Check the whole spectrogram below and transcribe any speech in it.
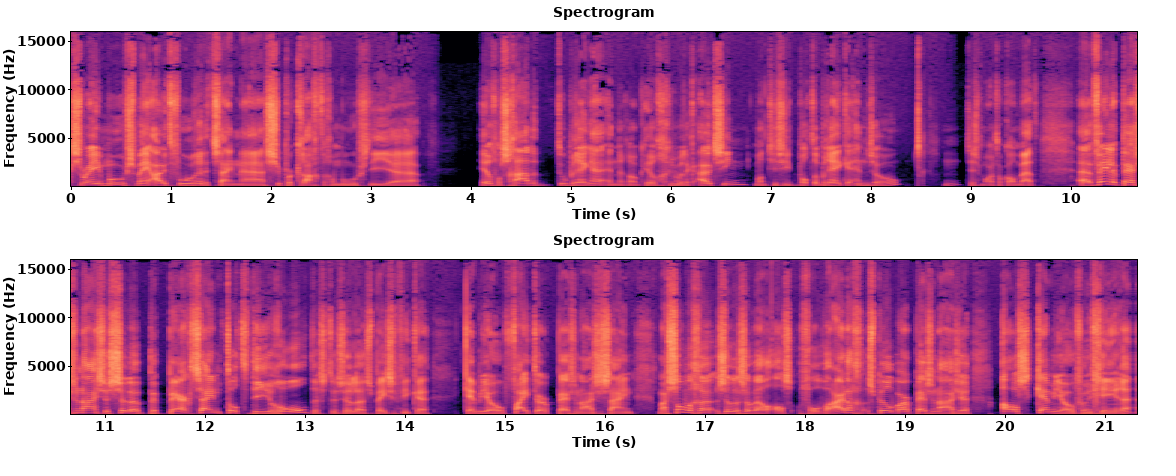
X-ray moves mee uitvoeren. Dit zijn uh, superkrachtige moves die uh, heel veel schade toebrengen. En er ook heel gruwelijk uitzien. Want je ziet botten breken en zo. Hm, het is Mortal Kombat. vele personages zullen beperkt zijn tot die rol. Dus er zullen specifieke cameo fighter personages zijn. Maar sommige zullen zowel als volwaardig speelbaar personage als cameo fungeren.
